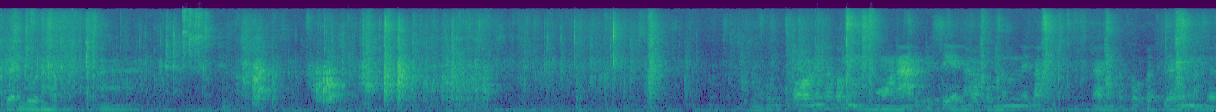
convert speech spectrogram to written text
เพื่อนดูนะครับอ่า ผมคอนี่ก็ต้องห่อน้ำเป็นพิเศษนะครับผ มันได้รับการกระทบกระเทือนนี่มันจะ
